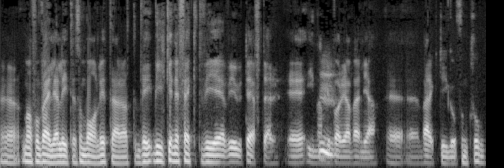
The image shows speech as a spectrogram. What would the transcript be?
Eh, man får välja lite som vanligt där att vilken effekt vi är vi ute efter eh, innan mm. vi börjar välja eh, verktyg och funktion.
